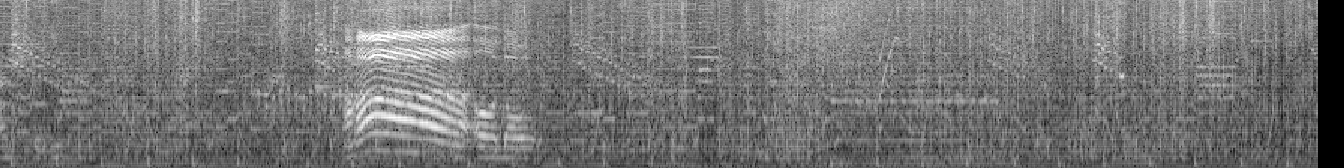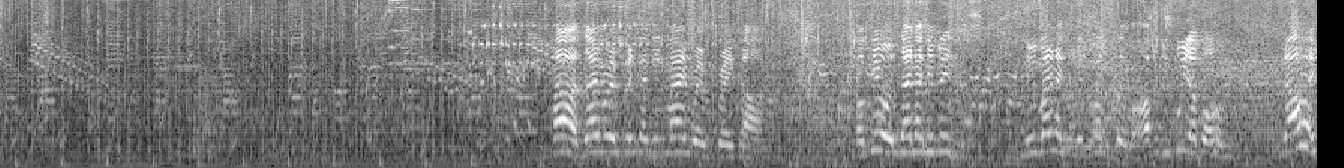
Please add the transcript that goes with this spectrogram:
einzufügen. Aha! Oh no. Ha, dein Wavebreaker gegen meinen Wavebreaker. Okay, und deiner gewinnt. Nö, meiner gewinnt trotzdem. Aber die Booyah-Bomb. Nein!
